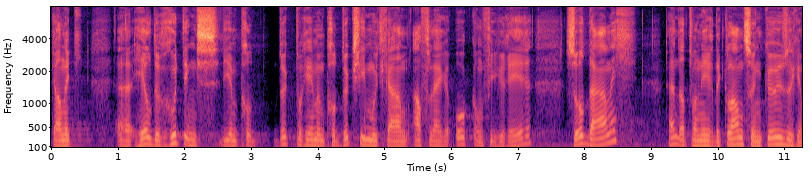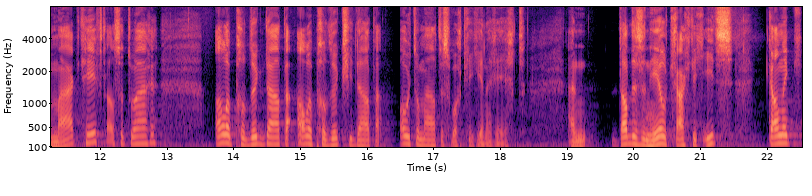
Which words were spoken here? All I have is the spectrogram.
Kan ik uh, heel de routings die een product doorheen een productie moet gaan afleggen ook configureren, zodanig hè, dat wanneer de klant zijn keuze gemaakt heeft, als het ware, alle productdata, alle productiedata automatisch wordt gegenereerd. En dat is een heel krachtig iets. Kan ik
